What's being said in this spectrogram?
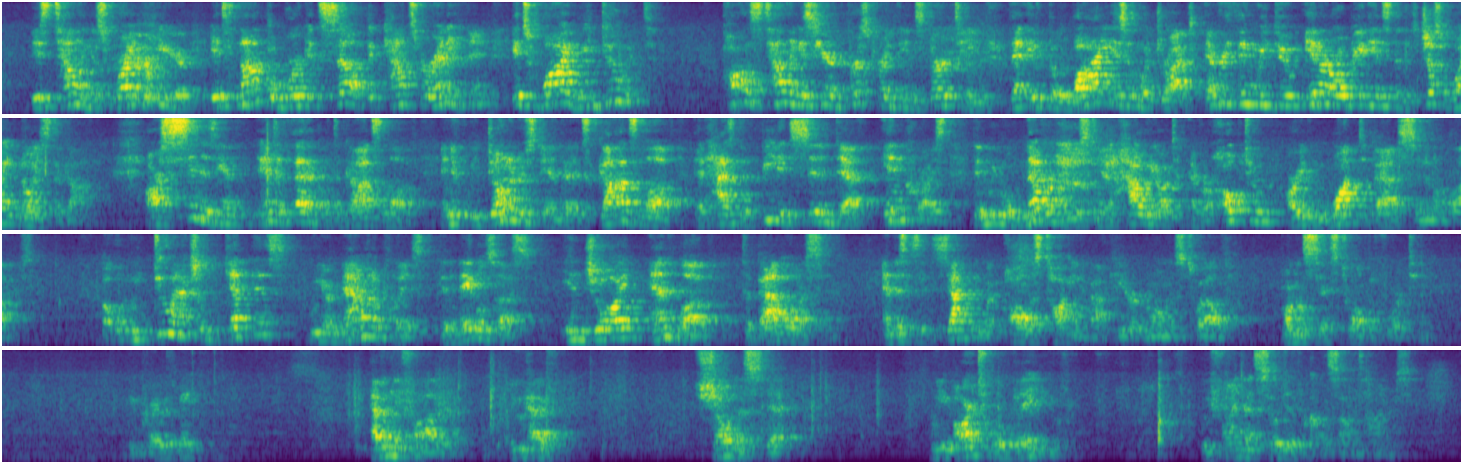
is telling us right here it's not the work itself that counts for anything, it's why we do it. Paul is telling us here in 1 Corinthians 13 that if the why isn't what drives everything we do in our obedience, then it's just white noise to God. Our sin is antithetical to God's love. And if we don't understand that it's God's love that has defeated sin and death in Christ, then we will never understand how we ought to ever hope to or even want to battle sin in our lives. But when we do actually get this, we are now in a place that enables us in joy and love to battle our sin. And this is exactly what Paul is talking about here in Romans 12, Romans 6, 12 to 14. Will you pray with me? Heavenly Father, you have shown us that we are to obey you. We find that so difficult sometimes,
